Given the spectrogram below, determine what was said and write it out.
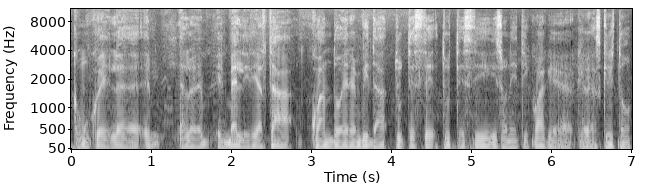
comunque il, allora, il Belli in realtà quando era in vita tutte questi sonetti qua che, che, aveva scritto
